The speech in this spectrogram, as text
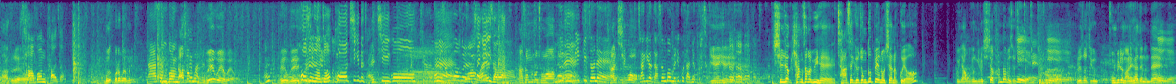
아, 그래요? 4번 타자. 뭐, 뭐라고요, 어머니? 나성범. 나성 왜, 왜, 왜요? 왜, 왜? 포즈도 좋고 치기도 잘 치고. 네. 체격이 좋아. 나성분도 좋아하고 네. 믿기 전에 잘 치고. 자기가 나성범을 입고 다녔거든요. 예, 예, 예. 실력 향상을 위해 자세 교정도 빼놓지 않았고요. 그 야구 경기를 시작한다면서요, 예, 직접, 예. 직접적으로. 예, 예. 그래서 지금 준비를 많이 해야 되는데 예, 예.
